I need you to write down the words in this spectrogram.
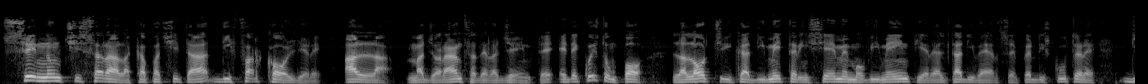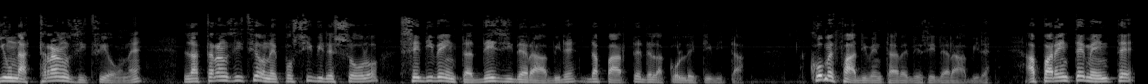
se non ci sarà la capacità di far cogliere alla maggioranza della gente, ed è questa un po' la logica di mettere insieme movimenti e realtà diverse per discutere di una transizione, la transizione è possibile solo se diventa desiderabile da parte della collettività. Come fa a diventare desiderabile? Apparentemente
